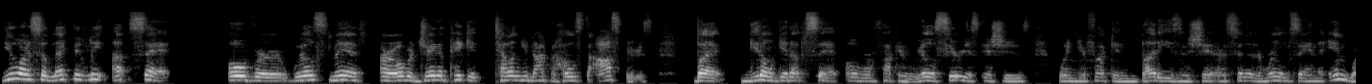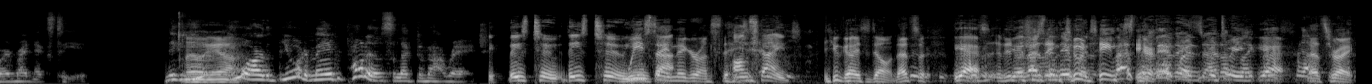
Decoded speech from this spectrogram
You are selectively upset over Will Smith or over Jada Pinkett telling you not to host the Oscars, but you don't get upset over fucking real serious issues when your fucking buddies and shit are sitting in the room saying the N word right next to you. Nigga, oh, you, yeah. you are the you are the main proponent of selective outrage. These two, these two. We say nigger on stage. On stage. you guys don't. That's a, yeah. That's an yeah, interesting that's two teams that's here. the difference between like yeah. That's right.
